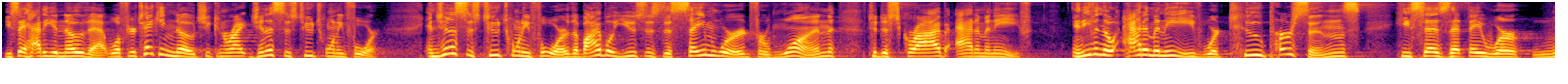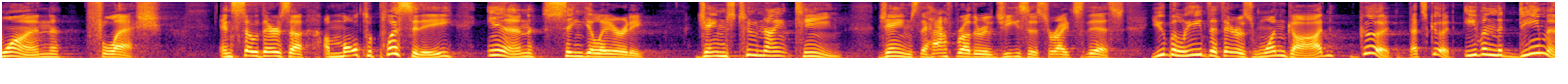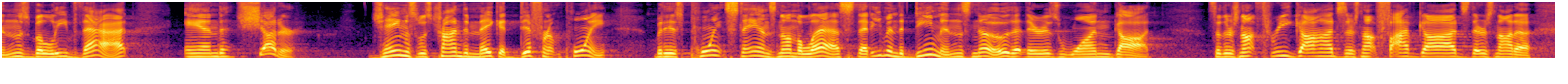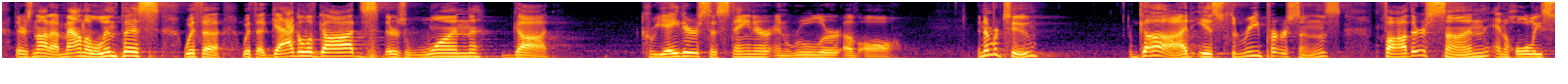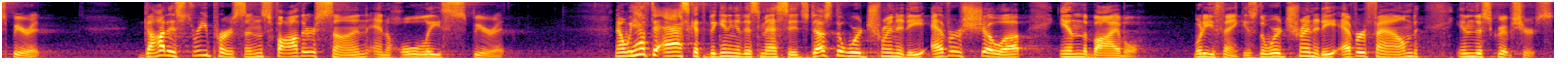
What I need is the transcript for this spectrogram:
You say, how do you know that? Well, if you're taking notes, you can write Genesis 2:24. In Genesis 2:24, the Bible uses the same word for one to describe Adam and Eve. And even though Adam and Eve were two persons, he says that they were one flesh. And so there's a, a multiplicity in singularity. James 2:19 James, the half brother of Jesus, writes this You believe that there is one God? Good. That's good. Even the demons believe that and shudder. James was trying to make a different point, but his point stands nonetheless that even the demons know that there is one God. So there's not three gods, there's not five gods, there's not a there's not a Mount Olympus with a with a gaggle of gods. There's one God. Creator, sustainer and ruler of all. And number 2, God is three persons, Father, Son, and Holy Spirit. God is three persons Father, Son, and Holy Spirit. Now, we have to ask at the beginning of this message does the word Trinity ever show up in the Bible? What do you think? Is the word Trinity ever found in the scriptures?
